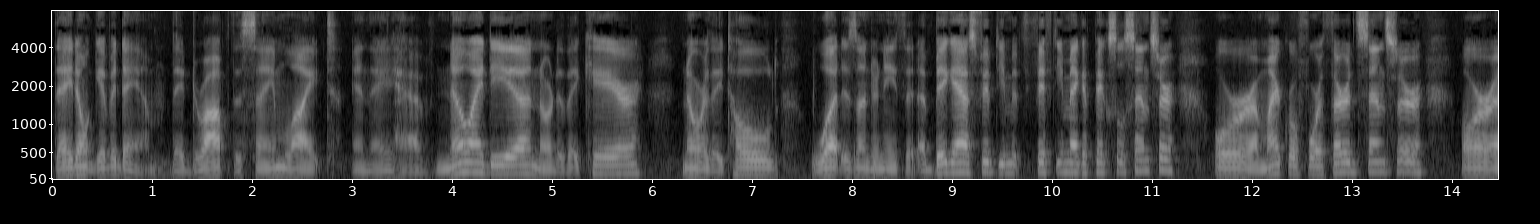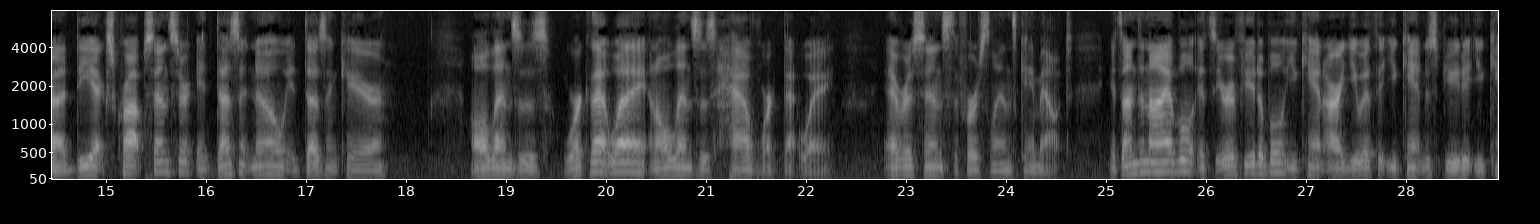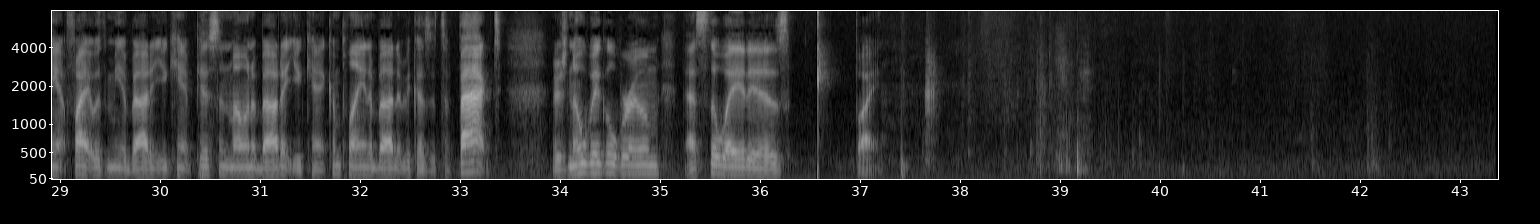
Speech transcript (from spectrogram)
They don't give a damn. They drop the same light, and they have no idea, nor do they care, nor are they told what is underneath it. A big ass 50, 50 megapixel sensor, or a micro four thirds sensor, or a DX crop sensor, it doesn't know, it doesn't care. All lenses work that way, and all lenses have worked that way ever since the first lens came out. It's undeniable, it's irrefutable, you can't argue with it, you can't dispute it, you can't fight with me about it, you can't piss and moan about it, you can't complain about it because it's a fact. There's no wiggle room, that's the way it is. Bye.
